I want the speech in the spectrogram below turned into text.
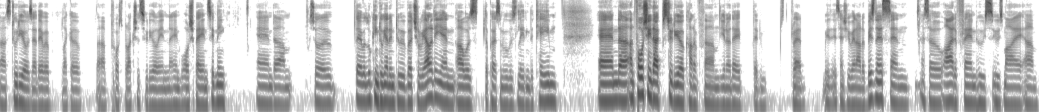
uh, studios. Uh, they were like a uh, post production studio in in Walsh Bay in Sydney, and um, so they were looking to get into virtual reality, and I was the person who was leading the team. And uh, unfortunately, that studio kind of um, you know they they essentially went out of business, and so I had a friend who's who's my um,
